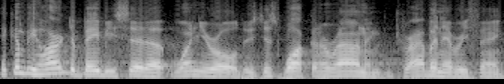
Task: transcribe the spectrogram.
It can be hard to babysit a one year old who's just walking around and grabbing everything.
